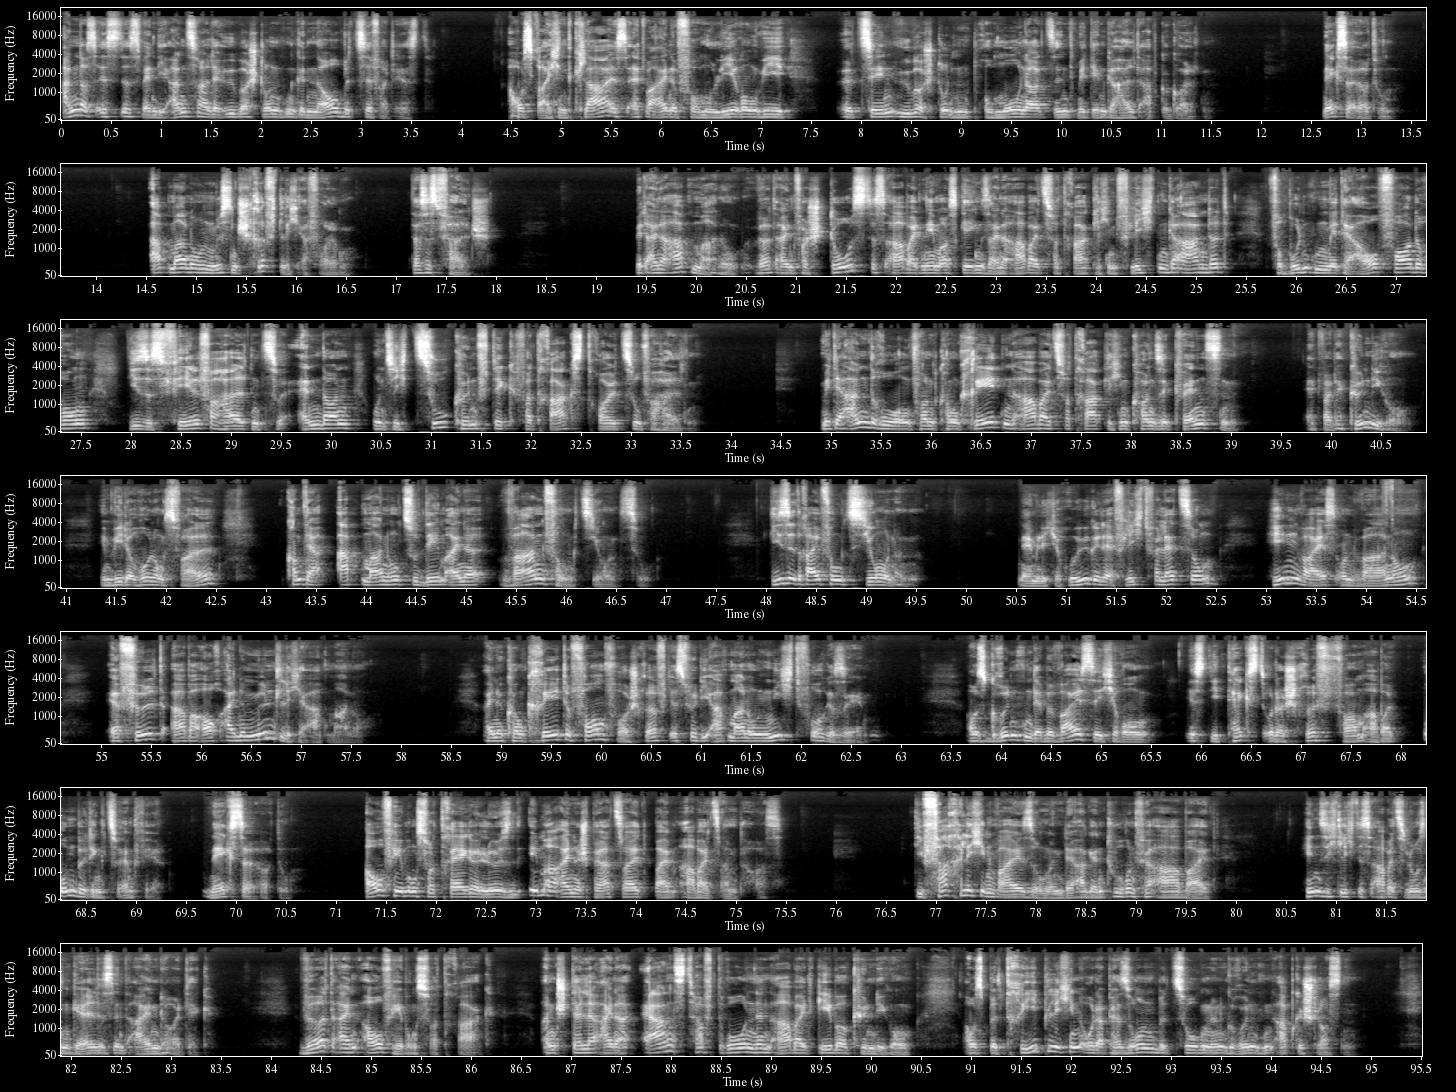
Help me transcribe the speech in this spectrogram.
Anders ist es, wenn die Anzahl der Überstunden genau beziffert ist. Ausreichend klar ist etwa eine Formulierung wie äh, zehn Überstunden pro Monat sind mit dem Gehalt abgegolten. Nächster Irrtum. Abmahnungen müssen schriftlich erfolgen. Das ist falsch. Mit einer Abmahnung wird ein Verstoß des Arbeitnehmers gegen seine arbeitsvertraglichen Pflichten geahndet, verbunden mit der Aufforderung, dieses Fehlverhalten zu ändern und sich zukünftig vertragstreu zu verhalten. Mit der Androhung von konkreten arbeitsvertraglichen Konsequenzen, etwa der Kündigung im Wiederholungsfall, kommt der Abmahnung zudem eine Warnfunktion zu. Diese drei Funktionen, nämlich Rüge der Pflichtverletzung, Hinweis und Warnung, erfüllt aber auch eine mündliche Abmahnung. Eine konkrete Formvorschrift ist für die Abmahnung nicht vorgesehen. Aus Gründen der Beweissicherung ist die Text- oder Schriftform aber unbedingt zu empfehlen. Nächster Irrtum. Aufhebungsverträge lösen immer eine Sperrzeit beim Arbeitsamt aus. Die fachlichen Weisungen der Agenturen für Arbeit hinsichtlich des Arbeitslosengeldes sind eindeutig. Wird ein Aufhebungsvertrag anstelle einer ernsthaft drohenden Arbeitgeberkündigung aus betrieblichen oder personenbezogenen Gründen abgeschlossen,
